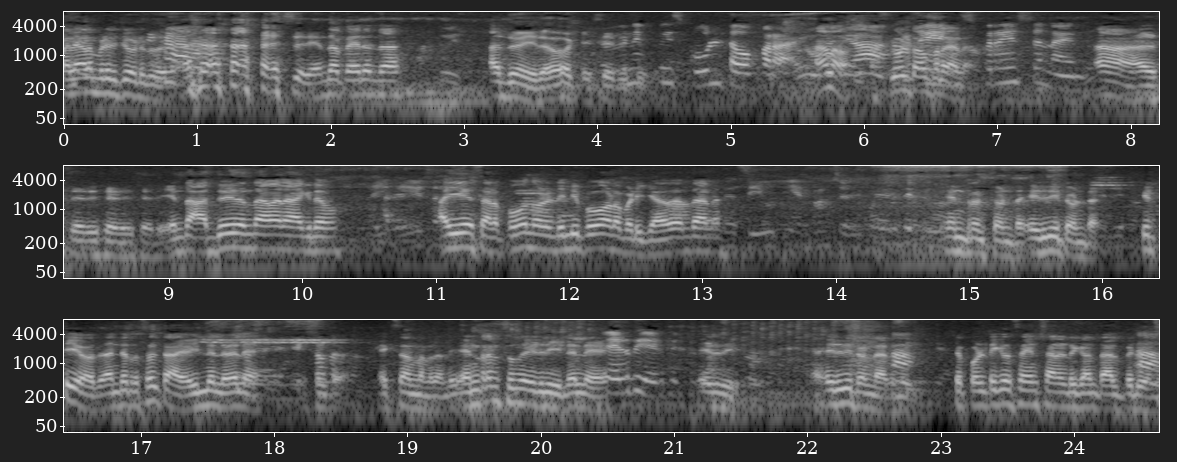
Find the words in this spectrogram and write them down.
മലയാളം പഠിപ്പിച്ചു കൊടുത്തത്. ശരി എന്താ പേരെന്താ? അദ്വൈത്. ഓക്കെ ശരി സ്കൂൾ ആണോ? സ്കൂൾ ടോപ്പറാണ്. ആ അത് ശരി ശരി ശരി. എന്താ അദ്വൈത് എന്താവാൻ ആഗ്രഹം? ഐ എസ് ആണ്. പോകുന്നുണ്ട്? ഡൽഹി പോവാണോ പഠിക്കാൻ? അതെന്താണ് എൻട്രൻസ് ഉണ്ട്. എഴുതിയിട്ടുണ്ട്. കിട്ടിയോ? അത് അതിന്റെ റിസൾട്ട് ആയോ? ഇല്ലല്ലോ അല്ലേ? എക്സാം നടന്നിട്ടുണ്ട്. എൻട്രൻസ് ഒന്നും എഴുതിയില്ല അല്ലേ എഴുതി. എഴുതിയിട്ടുണ്ടായിരുന്നു. പൊളിറ്റിക്കൽ സയൻസ് ആണ് എടുക്കാൻ താല്പര്യം.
